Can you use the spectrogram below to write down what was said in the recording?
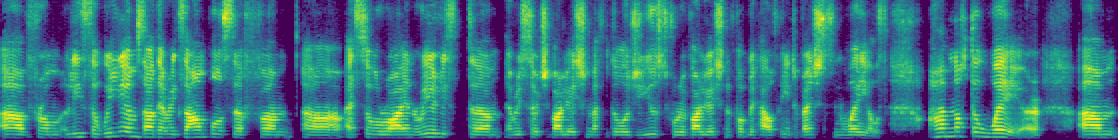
uh, from Lisa Williams? Are there examples of um, uh, SROI and realist um, research evaluation methodology used for evaluation of public health interventions in Wales? I'm not aware. Um,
